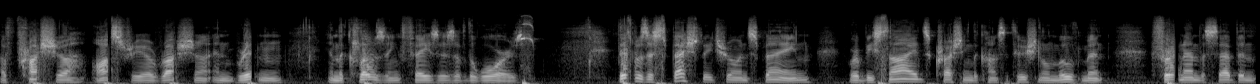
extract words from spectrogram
of Prussia, Austria, Russia, and Britain in the closing phases of the wars. This was especially true in Spain, where besides crushing the constitutional movement, Ferdinand VII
